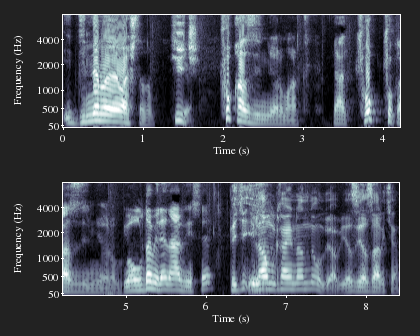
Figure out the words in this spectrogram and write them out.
dinlemeye başladım. Hiç. Çok az dinliyorum artık. Yani çok çok az dinliyorum. Yolda bile neredeyse Peki ilham kaynağın ne oluyor abi yazı yazarken?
